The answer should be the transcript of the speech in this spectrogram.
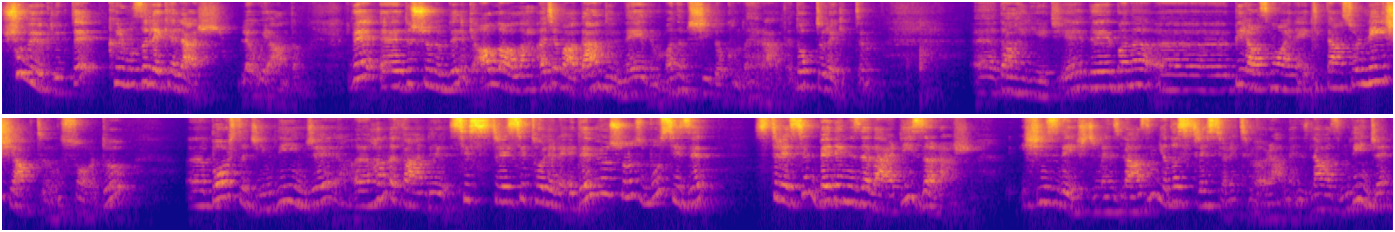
şu büyüklükte kırmızı lekelerle uyandım. Ve e, düşündüm, dedim ki Allah Allah acaba ben dün ne yedim, bana bir şey dokundu herhalde. Doktora gittim, e, dahiliyeciye ve bana e, biraz muayene ettikten sonra ne iş yaptığımı sordu. E, borsacıyım deyince, e, hanımefendi siz stresi tolere edemiyorsunuz, bu sizin stresin bedeninize verdiği zarar işinizi değiştirmeniz lazım ya da stres yönetimi öğrenmeniz lazım deyince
